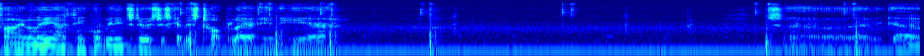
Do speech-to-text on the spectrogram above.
finally, I think what we need to do is just get this top layer in here. So, there we go.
